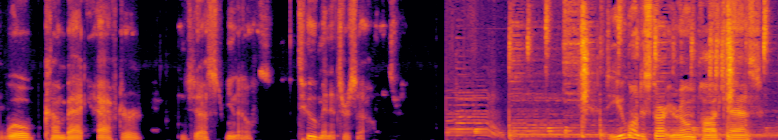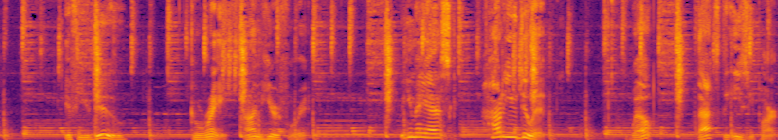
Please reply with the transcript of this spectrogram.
We'll come back after just you know two minutes or so. Do you want to start your own podcast? If you do, Great, I'm here for it. But you may ask, how do you do it? Well, that's the easy part.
